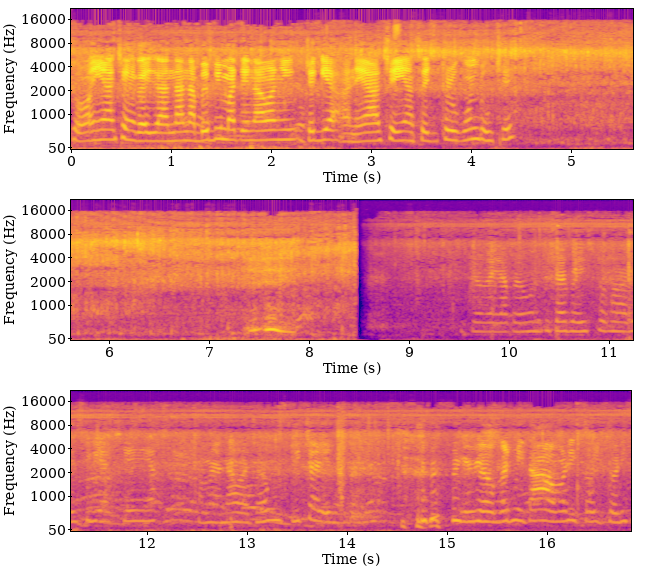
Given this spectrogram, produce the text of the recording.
તો અહીંયા છે ને કઈ નાના બેબી માટે નાવાની જગ્યા અને આ છે અહીંયા થોડુંક ઊંડું છે. આપણે બેસી ગયા હમણાં નાવા જવું વિચારી ના કે ગરમી તાવા મળી થોડી થોડી.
